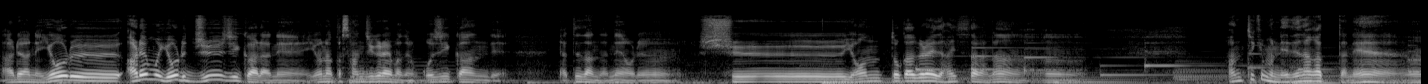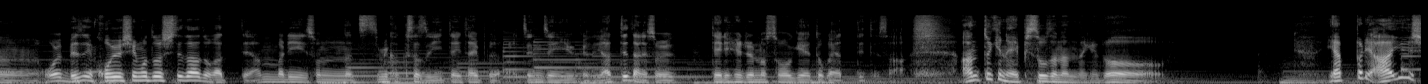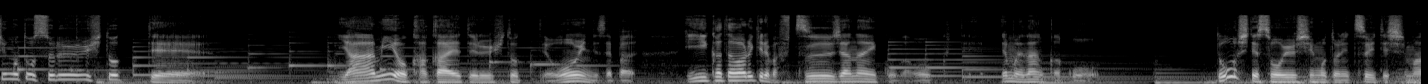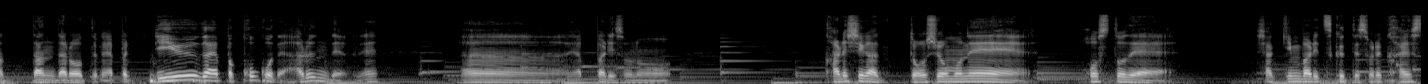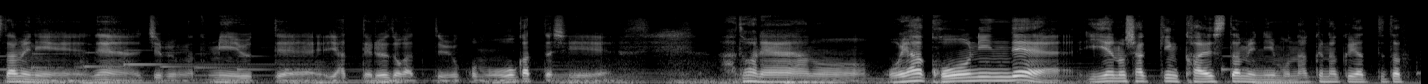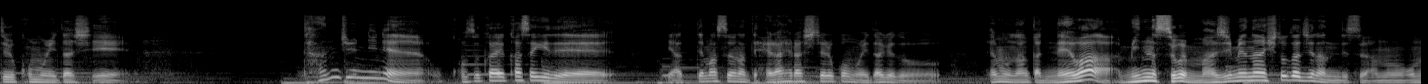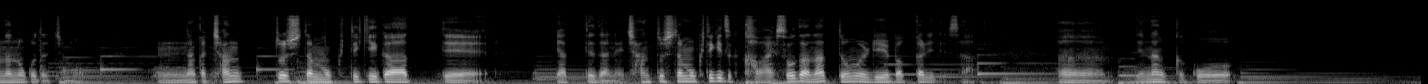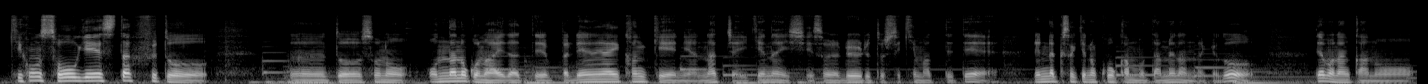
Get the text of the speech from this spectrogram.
あれはね夜あれも夜10時からね夜中3時ぐらいまでの5時間でやってたんだね俺、うん、週4とかぐらいで入ってたかな。うん。あの時も寝てなかったね。うん。俺別にこういう仕事をしてたとかってあんまりそんな包み隠さず言いたいタイプだから全然言うけどやってたねそういうデリヘルの送迎とかやっててさ。あの時のエピソードなんだけどやっぱりああいう仕事をする人って闇を抱えてる人って多いんです。やっぱ言い方悪ければ普通じゃない子が多くて。でもなんかこうどうしてそういう仕事に就いてしまったんだろうっていうのはやっぱり理由がやっぱ個々であるんだよね。うんやっぱりその彼氏がどうしようもねえホストで借金張り作ってそれ返すためにね自分が見打ってやってるとかっていう子も多かったしあとはねあの親公認で家の借金返すためにもう泣く泣くやってたっていう子もいたし単純にね小遣い稼ぎでやってますよなんてヘラヘラしてる子もいたけどでもなんか根はみんなすごい真面目な人たちなんですよあの女の子たちも。うん、なんかちゃんとした目的があってやってたね。ちゃんとした目的とかかわいそうだなって思う理由ばっかりでさ。うん。でなんかこう基本送迎スタッフとうんとその女の子の間ってやっぱ恋愛関係にはなっちゃいけないしそれはルールとして決まってて連絡先の交換もダメなんだけどでもなんかあの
